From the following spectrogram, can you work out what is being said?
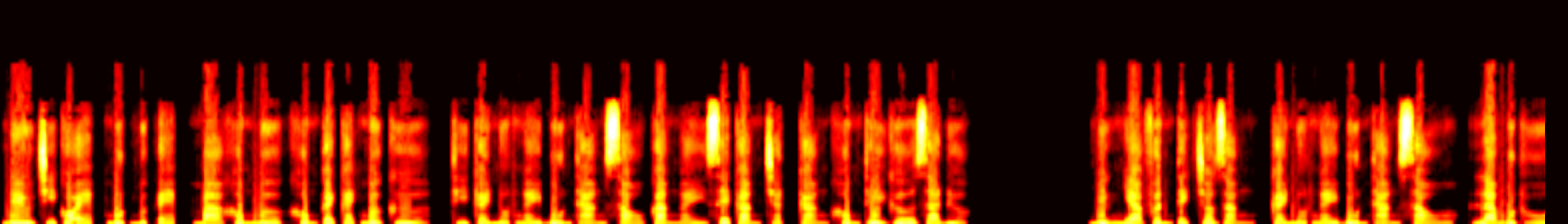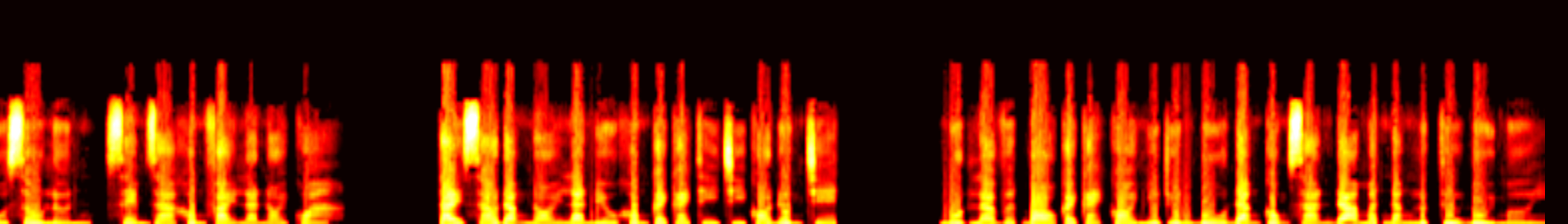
Nếu chỉ có ép một mực ép mà không mở không cải cách mở cửa, thì cái nút ngày 4 tháng 6 càng ngày sẽ càng chặt càng không thể gỡ ra được. Những nhà phân tích cho rằng, cái nút ngày 4 tháng 6 là một hố sâu lớn, xem ra không phải là nói quá. Tại sao Đặng nói là nếu không cải cách thì chỉ có đường chết? Một là vứt bỏ cải cách coi như tuyên bố Đảng Cộng sản đã mất năng lực tự đổi mới.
